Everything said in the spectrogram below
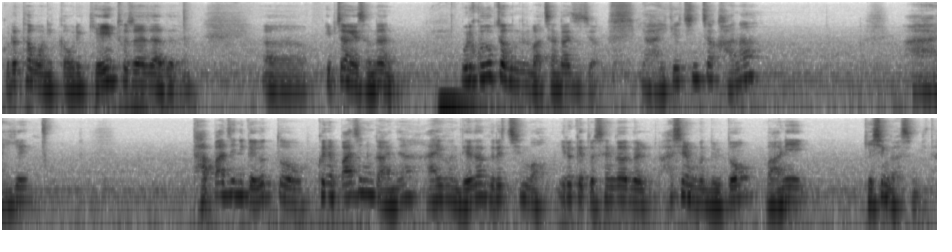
그렇다 보니까 우리 개인 투자자들 어, 입장에서는 우리 구독자분들도 마찬가지죠. 야 이게 진짜 가나? 아 이게 다 빠지니까 이것도 그냥 빠지는 거 아니야? 아이고 내가 그렇지 뭐. 이렇게 또 생각을 하시는 분들도 많이 계신 것 같습니다.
